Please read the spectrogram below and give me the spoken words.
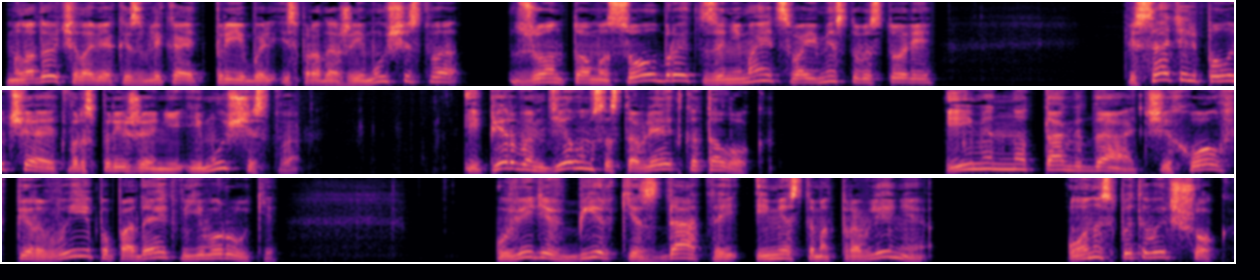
молодой человек извлекает прибыль из продажи имущества, Джон Томас Олбрайт занимает свое место в истории. Писатель получает в распоряжение имущество и первым делом составляет каталог. Именно тогда чехол впервые попадает в его руки. Увидев бирки с датой и местом отправления, он испытывает шок.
